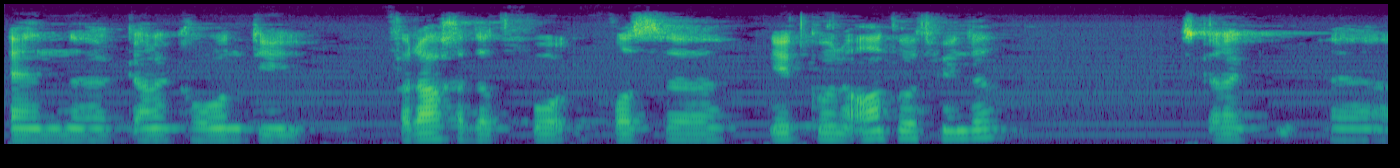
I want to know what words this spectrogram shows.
en kan ik gewoon die vragen dat voor, was niet kunnen antwoord vinden. Dus kan ik uh,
